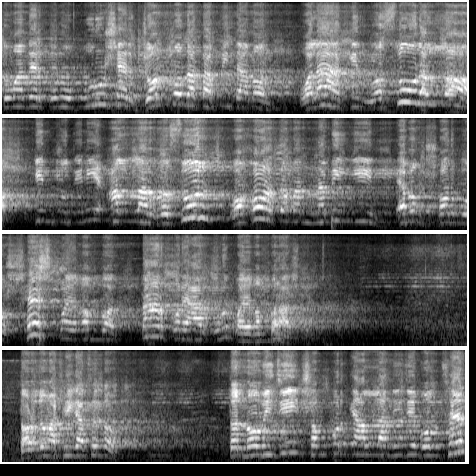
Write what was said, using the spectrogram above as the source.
তোমাদের কোন পুরুষের জন্মদাতা পিতা নন। রাসূল আল্লাহ কিন্তু তিনি আল্লাহর রাসূল ওয়া খাতামান নবিয়্যিন এবং সর্বশেষ পয়গম্বর। তারপরে আর কোন পয়গম্বর আসবে। তর্জমা ঠিক আছে তো? তো নবীজি সম্পর্কে আল্লাহ নিজে বলছেন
